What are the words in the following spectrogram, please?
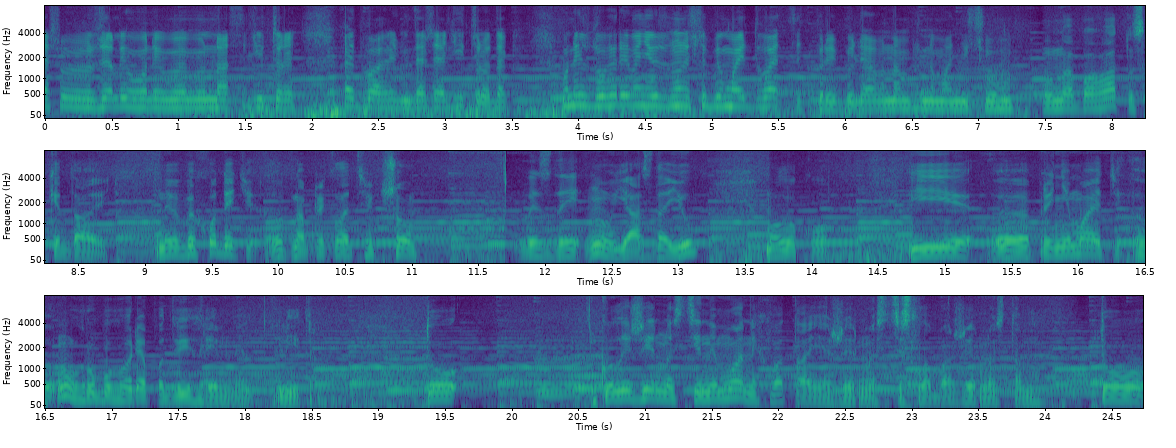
Все, що взяли, вони у нас літри, хай 2 гривні, навіть літро. Так вони з 2 гривень вони собі мають 20 прибиль, а нам немає нічого. Ну, набагато скидають. Не виходить, от, наприклад, якщо ви здає, ну, я здаю молоко і е, приймають, ну, грубо говоря, по 2 гривні літр, то коли жирності нема, не вистачає жирності, слаба жирність там, то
